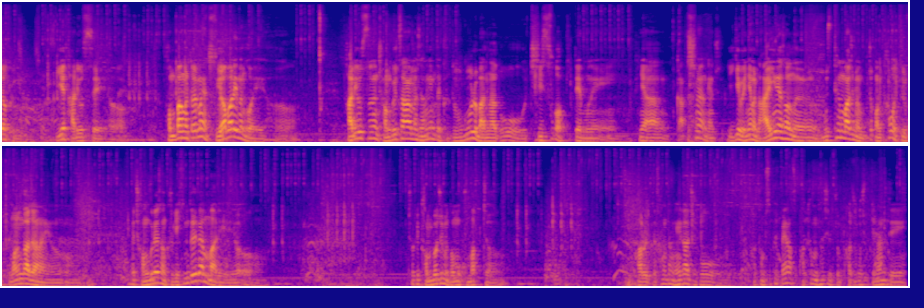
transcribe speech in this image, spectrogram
그 이게 다리우스예요. 건방을 떨면 죽여버리는 거예요. 다리우스는 정글 싸움에서 형님들 그 누구를 만나도 질 수가 없기 때문에 그냥 깝치면 그냥 죽- 이게 왜냐면 라인에서는 무스택 맞으면 무조건 타워 뒤로 도망가잖아요. 정글에선 그게 힘들단 말이에요. 저렇게 덤벼주면 너무 고맙죠. 바로 이때 상당해가지고 바텀 스펙 빼놔서 바텀 사실 좀 봐주고 싶긴 한데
